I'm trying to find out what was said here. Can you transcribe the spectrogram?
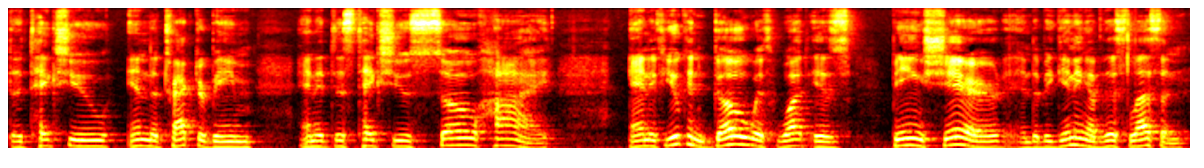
it takes you in the tractor beam and it just takes you so high. And if you can go with what is being shared in the beginning of this lesson,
